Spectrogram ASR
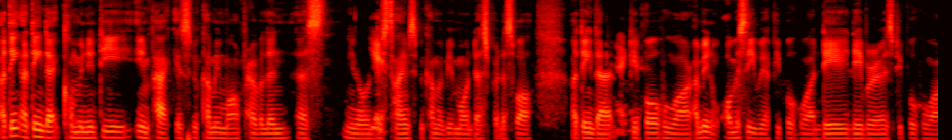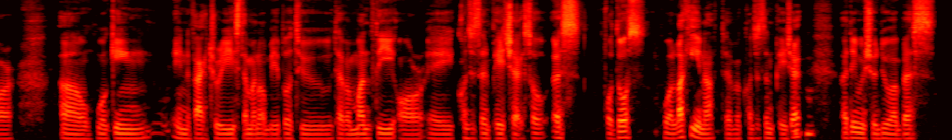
I think I think that community impact is becoming more prevalent as you know these times become a bit more desperate as well. I think that I people who are I mean obviously we have people who are day laborers, people who are uh, working in the factories that might not be able to, to have a monthly or a consistent paycheck. So as for those who are lucky enough to have a consistent paycheck, Mhm. I think we should do our best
